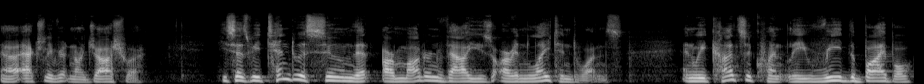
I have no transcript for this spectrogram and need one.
uh, actually written on Joshua. He says, We tend to assume that our modern values are enlightened ones and we consequently read the Bible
